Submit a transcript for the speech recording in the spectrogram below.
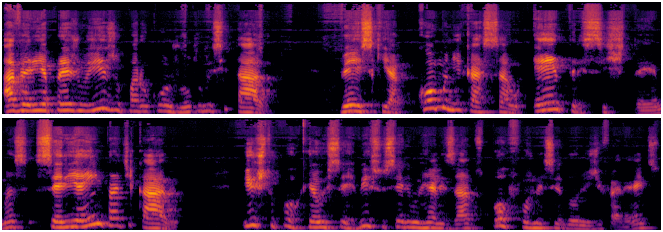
haveria prejuízo para o conjunto licitado, vez que a comunicação entre sistemas seria impraticável. Isto porque os serviços seriam realizados por fornecedores diferentes,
